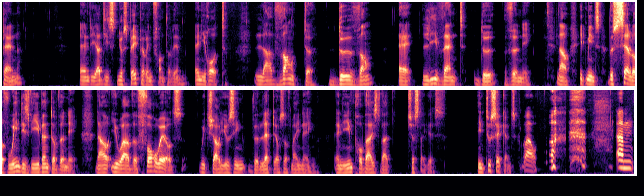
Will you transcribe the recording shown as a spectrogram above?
pen and he had his newspaper in front of him, and he wrote, La vente de vent est l'event de Venet. Now, it means the sale of wind is the event of Venet. Now, you have uh, four words which are using the letters of my name. And he improvised that just like this in two seconds. Wow. Um,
